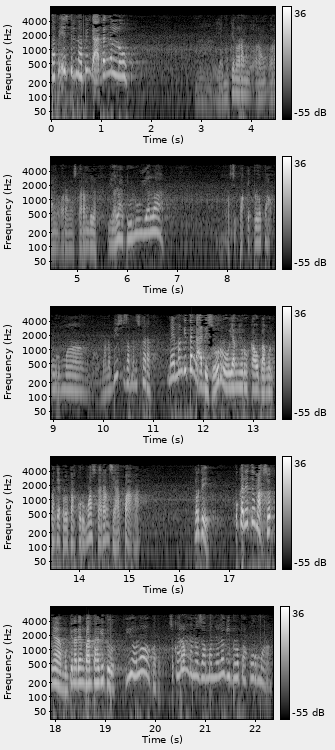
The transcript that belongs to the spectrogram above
Tapi istri Nabi nggak ada ngeluh. Nah, ya mungkin orang orang orang orang sekarang bilang, iyalah dulu iyalah. Masih pakai pelepah kurma. Mana bisa zaman sekarang? Memang kita nggak disuruh. Yang nyuruh kau bangun pakai pelepah kurma sekarang siapa? Ngerti? Bukan itu maksudnya. Mungkin ada yang bantah gitu. Iyalah, kata. Sekarang mana zamannya lagi pelepah kurma?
